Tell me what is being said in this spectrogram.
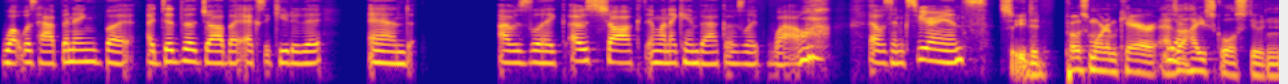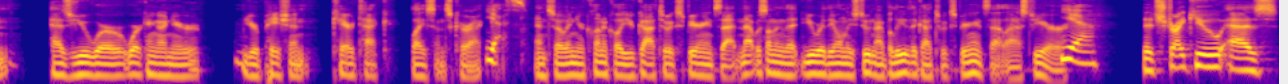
what was happening, but I did the job, I executed it and I was like, I was shocked. And when I came back, I was like, wow, that was an experience. So you did postmortem care as Yeah. a high school student as you were working on your your patient care tech license, correct? Yes. And so in your clinical, you got to experience that. And that was something that you were the only student, I believe, that got to experience that last year. Yeah. Did it strike you as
